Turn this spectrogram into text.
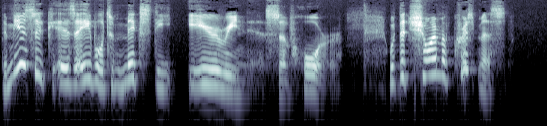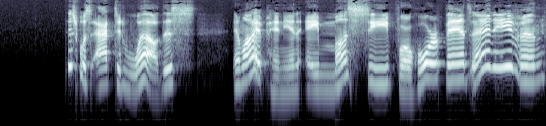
The music is able to mix the eeriness of horror with the charm of Christmas. This was acted well. This in my opinion, a must see for horror fans and even,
